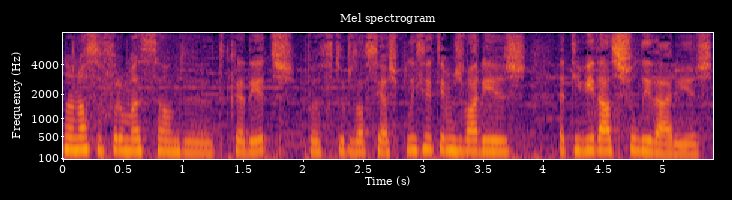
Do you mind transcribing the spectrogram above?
Na nossa formação de, de, cadetes para futuros oficiais de polícia temos várias atividades solidárias,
